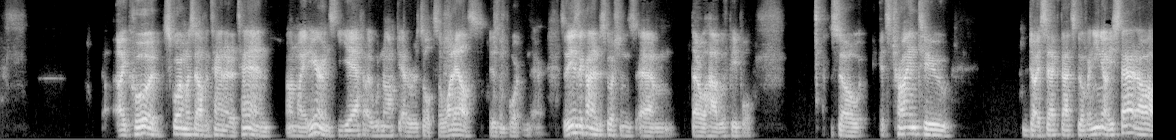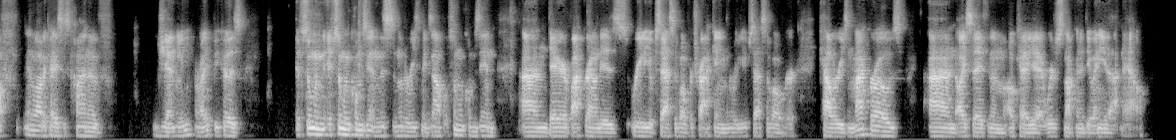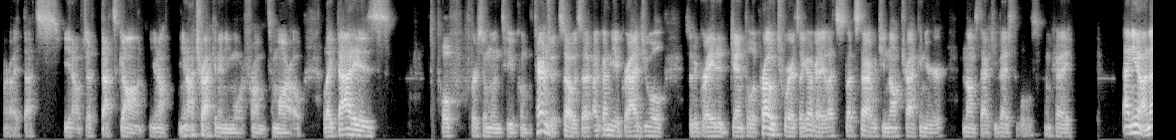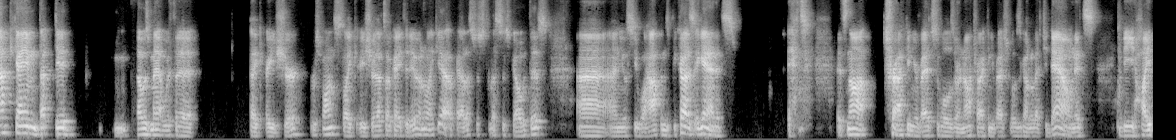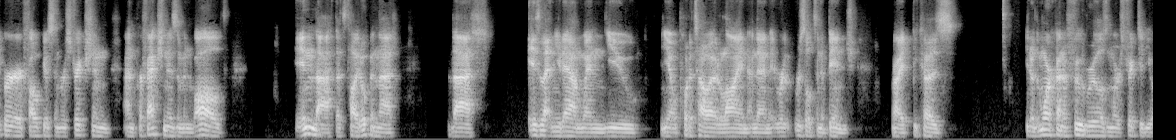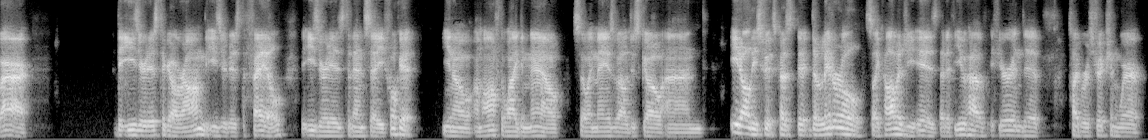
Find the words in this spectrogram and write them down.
I could score myself a 10 out of 10 on my adherence, yet I would not get a result. So what else is important there? So these are the kind of discussions um, that we'll have with people. So it's trying to dissect that stuff. And you know, you start off in a lot of cases kind of gently, right? Because if someone if someone comes in, this is another recent example, if someone comes in and their background is really obsessive over tracking really obsessive over calories and macros, and I say to them, okay, yeah, we're just not going to do any of that now. All right that's you know just that's gone. You're not you're not tracking anymore from tomorrow. Like that is tough for someone to come to terms with. So it's going to be a gradual sort of graded gentle approach where it's like okay let's let's start with you not tracking your non-starchy vegetables. Okay? And you know, and that came that did that was met with a like, are you sure response? Like, are you sure that's okay to do? And I'm like, yeah, okay, let's just let's just go with this, uh, and you'll see what happens. Because again, it's it's it's not tracking your vegetables or not tracking your vegetables is going to let you down. It's the hyper focus and restriction and perfectionism involved in that that's tied up in that that is letting you down when you you know put a toe out of line and then it re- results in a binge right because you know the more kind of food rules and more restricted you are the easier it is to go wrong the easier it is to fail the easier it is to then say fuck it you know i'm off the wagon now so i may as well just go and eat all these foods because the, the literal psychology is that if you have if you're in the type of restriction where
